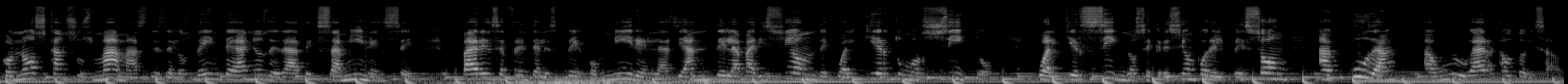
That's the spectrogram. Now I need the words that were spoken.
conozcan sus mamas desde los 20 años de edad, examínense, párense frente al espejo, mírenlas y ante la aparición de cualquier tumorcito, cualquier signo, secreción por el pezón, acudan a un lugar autorizado.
